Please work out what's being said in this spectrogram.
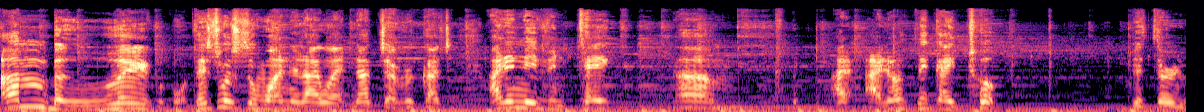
Unbelievable. This was the one that I went nuts over because I didn't even take um, I, I don't think I took the 30.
